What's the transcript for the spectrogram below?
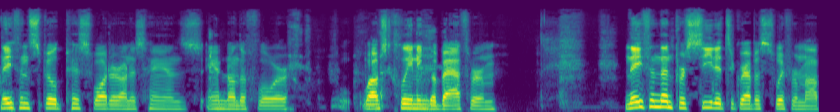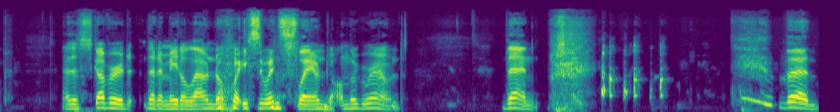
Nathan spilled piss water on his hands and on the floor whilst cleaning the bathroom. Nathan then proceeded to grab a Swiffer mop and discovered that it made a loud noise when slammed on the ground. Then, then,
